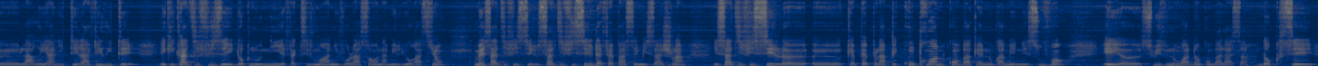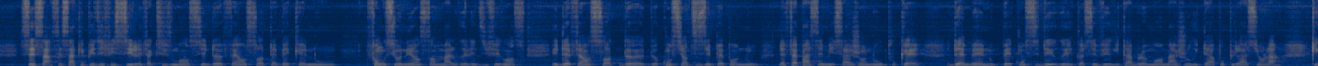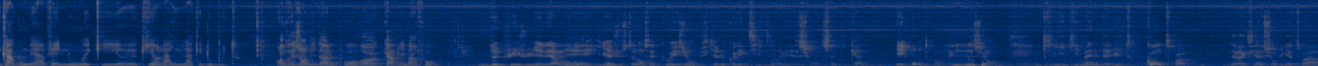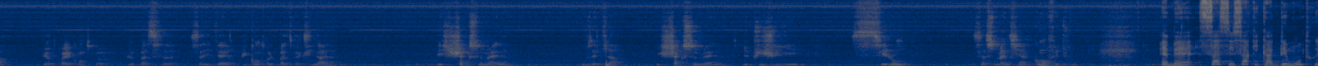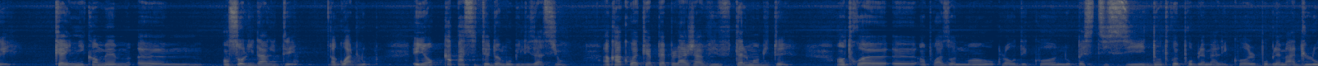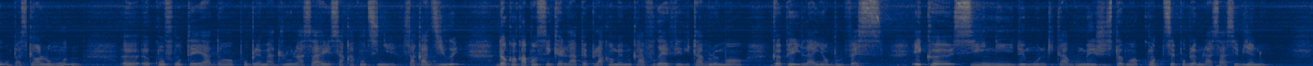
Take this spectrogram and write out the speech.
la réalité, la vérité et qui a diffusé. Donc nous effectivement à niveau là ça en amélioration, mais c'est difficile, c'est difficile de faire passer message là et c'est difficile euh, euh, que le peuple puisse comprendre le combat que nous avons mené souvent et euh, suivre nous dans combat là ça. Donc c'est c'est ça, c'est ça qui est plus difficile effectivement, c'est de faire en sorte eh bien, que nous fonctionner ensemble malgré les différences et de faire en sorte de, de conscientiser peuple en nous, de faire passer message en nous pour que demain nous puissions considérer que c'est véritablement la majorité de la population là qui a avec nous et qui euh, qui en la là qui debout. André Jean Vidal pour euh, Carib Info. Depuis juillet dernier, il y a justement cette cohésion, puisqu'il y a le collectif des organisations syndicales et autres organisations qui, qui mènent la lutte contre la vaccination obligatoire, puis après contre le pass sanitaire, puis contre le pass vaccinal. Et chaque semaine, vous êtes là. Et chaque semaine, depuis juillet, c'est long, ça se maintient. Comment faites-vous? Eh bien, ça, c'est ça qui a démontré qu'il y a quand même euh, en solidarité à Guadeloupe et en capacité de mobilisation. En cas que le peuple là vivre tellement bien entre euh, empoisonnement au chlordécone, aux pesticides, entre problèmes à l'école, problèmes à de l'eau, parce qu'en l'eau, monde euh, euh, confronté à un problème à de l'eau là, ça, et ça a continué, ça a duré. Donc, on a pensé que là, peuple là, quand même, qu'a vrai, véritablement, que le pays là, est en bouleverse, et que si ni des gens qui ont justement contre ces problèmes-là, ça, c'est bien nous.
